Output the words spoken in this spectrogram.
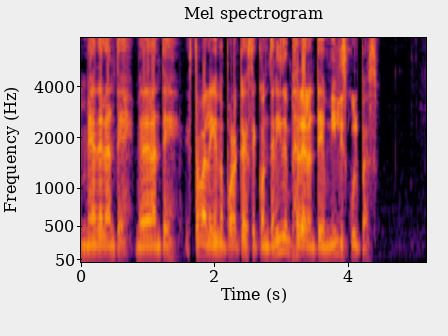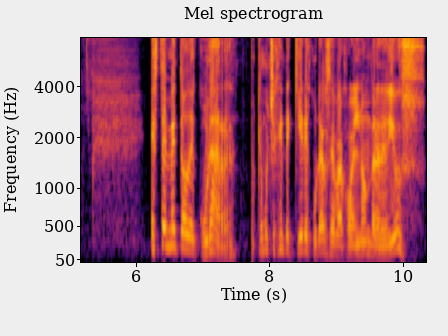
me adelanté, me adelanté. Estaba leyendo por acá este contenido y me adelanté, mil disculpas. Este método de curar, porque mucha gente quiere curarse bajo el nombre de Dios,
